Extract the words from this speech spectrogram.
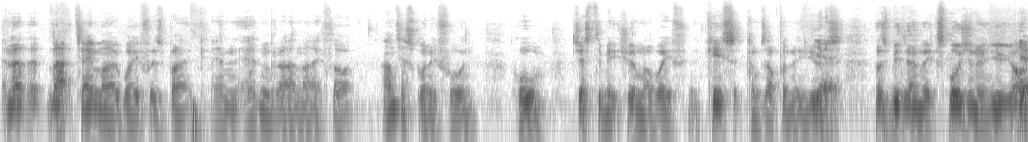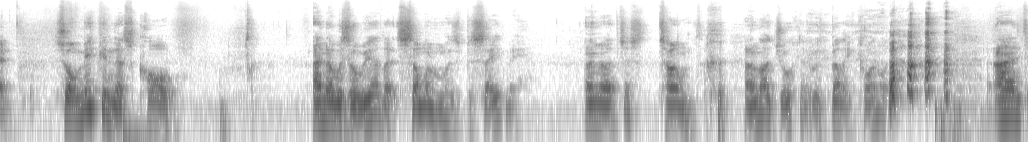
And at, at that time, my wife was back in Edinburgh, and I thought, I'm just going to phone home just to make sure my wife, in case it comes up in the news, Yeah. there's been an explosion in New York. Yeah. So I'm making this call, and I was aware that someone was beside me. And I just turned. I'm not joking, it was Billy Connolly. and,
